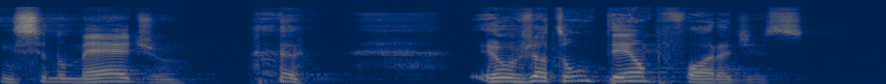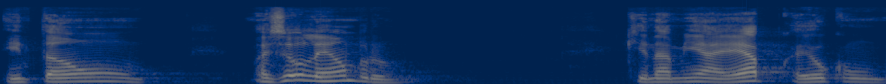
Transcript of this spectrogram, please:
ensino médio. eu já estou um tempo fora disso. Então, mas eu lembro que na minha época, eu com,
